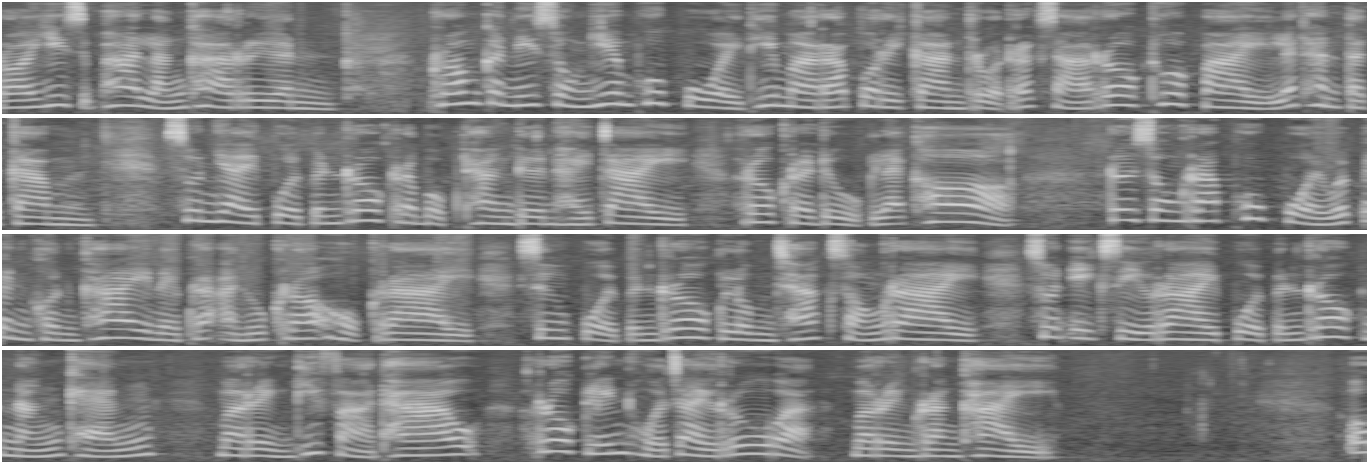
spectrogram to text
125 หลังคาเรือน พร้อมกันนี้ทรงเยี่ยมผู้ป่วยที่มารับบริการตรวจรักษาโรคทั่วไปและทันตกรรม ส่วนใหญ่ป่วยเป็นโรคระบบทางเดินหายใจ โรคกระดูกและข้อ โดยทรงรับผู้ป่วยไว้เป็นคนไข้ในพระอนุเคราะห์ 6 ราย ซึ่งป่วยเป็นโรคลมชัก 2 ราย ส่วนอีก 4 รายป่วยเป็นโรคหนังแข็ง มะเร็งที่ฝ่าเท้า โรคลิ้นหัวใจรั่ว มะเร็งรังไข่ โอ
